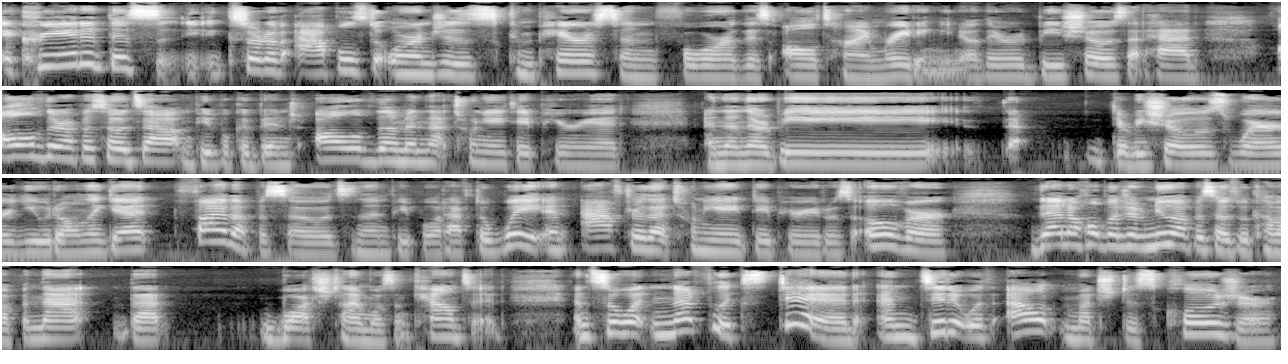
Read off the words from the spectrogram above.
it created this sort of apples to oranges comparison for this all-time rating. You know, there would be shows that had all of their episodes out and people could binge all of them in that 28 day period. And then there'd be there'd be shows where you would only get five episodes and then people would have to wait. And after that 28 day period was over, then a whole bunch of new episodes would come up and that that watch time wasn't counted. And so what Netflix did, and did it without much disclosure,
